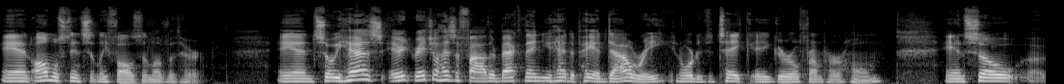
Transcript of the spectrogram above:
and almost instantly falls in love with her. And so he has Rachel has a father. Back then, you had to pay a dowry in order to take a girl from her home. And so uh,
